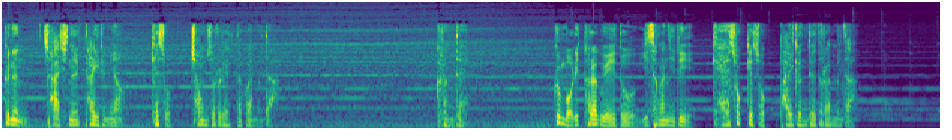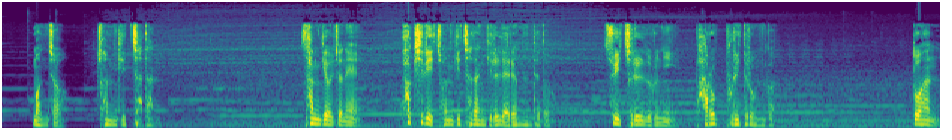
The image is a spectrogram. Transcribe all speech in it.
그는 자신을 타이르며 계속 청소를 했다고 합니다. 그런데 그 머리카락 외에도 이상한 일이 계속 계속 발견되더랍니다. 먼저 전기 차단. 3개월 전에 확실히 전기 차단기를 내렸는데도 스위치를 누르니 바로 불이 들어온 것. 또한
